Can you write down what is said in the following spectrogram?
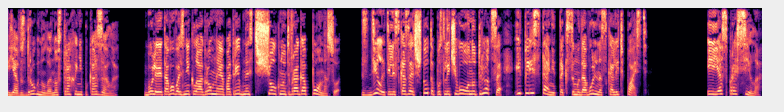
Я вздрогнула, но страха не показала. Более того, возникла огромная потребность щелкнуть врага по носу, сделать или сказать что-то, после чего он утрется и перестанет так самодовольно скалить пасть. И я спросила,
